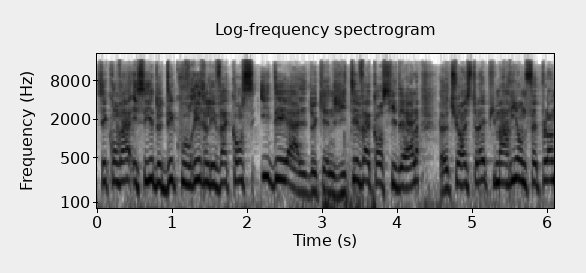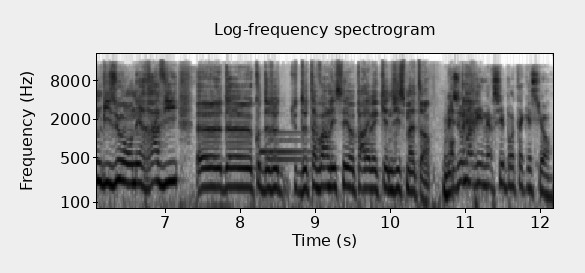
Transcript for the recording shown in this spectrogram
c'est qu'on va essayer de découvrir les vacances idéales de Kenji. Tes vacances idéales. Euh, tu restes là. Et puis Marie, on te fait plein de bisous. On est ravis euh, de, de, de t'avoir laissé euh, parler avec Kenji ce matin. Bisous Marie, merci pour ta question.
